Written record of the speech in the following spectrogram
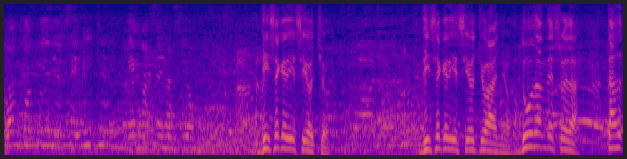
¿Cuánto tiene el ceviche en maceración? dice que 18. Dice que 18 años. Dudan de su edad. Estás,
